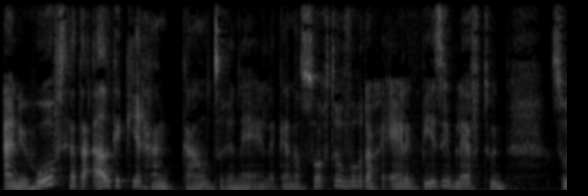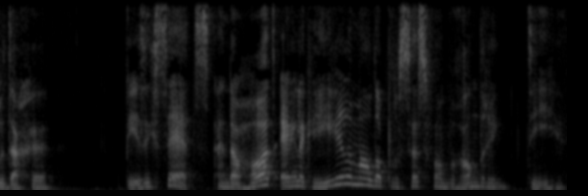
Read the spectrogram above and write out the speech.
En je hoofd gaat dat elke keer gaan counteren eigenlijk. En dat zorgt ervoor dat je eigenlijk bezig blijft doen, zodat je bezig bent. En dat houdt eigenlijk helemaal dat proces van verandering tegen.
